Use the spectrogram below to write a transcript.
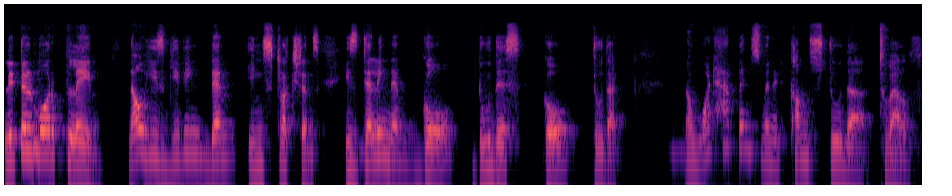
little more plain. Now he's giving them instructions. He's telling them, go, do this, go, do that. Now, what happens when it comes to the 12?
